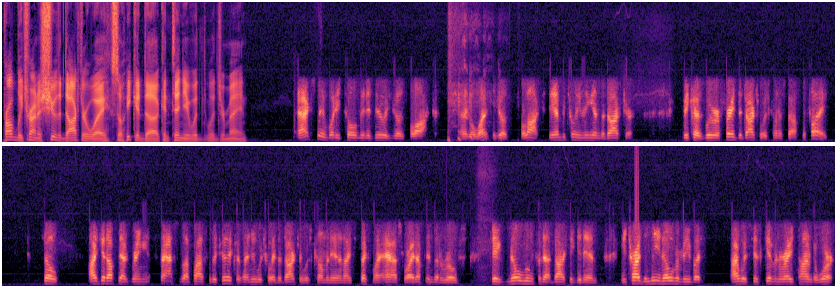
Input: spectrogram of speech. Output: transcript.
probably trying to shoo the doctor away so he could uh, continue with with Jermaine. Actually, what he told me to do, is he goes block. And I go what? He goes block. Stand between me and the doctor because we were afraid the doctor was going to stop the fight. So I get up that ring as fast as I possibly could because I knew which way the doctor was coming in, and I stuck my ass right up into the ropes. Gave no room for that doctor to get in. He tried to lean over me, but I was just giving Ray time to work.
